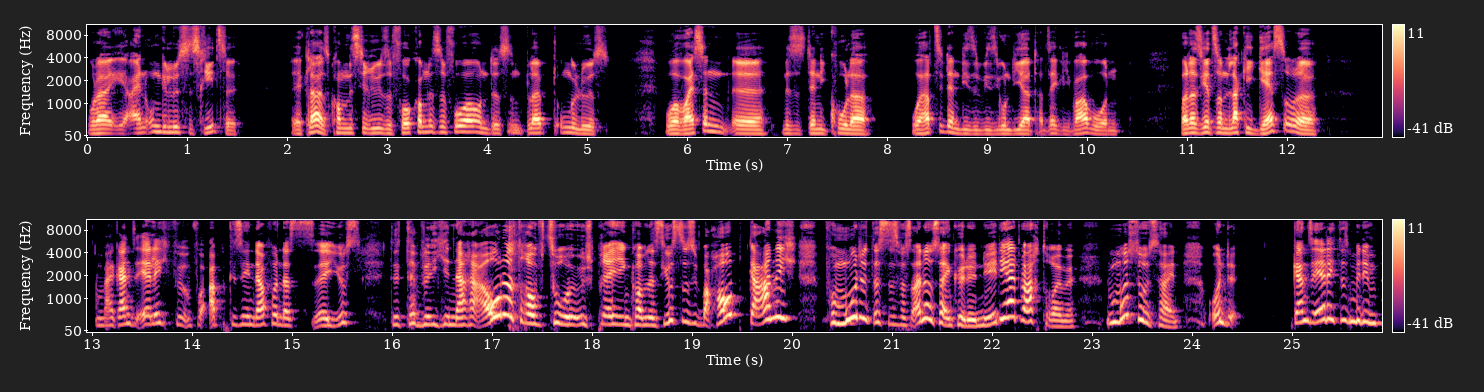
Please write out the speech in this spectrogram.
Oder ein ungelöstes Rätsel. Ja klar, es kommen mysteriöse Vorkommnisse vor und es bleibt ungelöst. Woher weiß denn äh, Mrs. Danny Cola, woher hat sie denn diese Vision, die ja tatsächlich wahr wurden? War das jetzt so ein Lucky Guess oder? Mal ganz ehrlich, für, für, abgesehen davon, dass äh, Just, da, da will ich hier nachher auch noch drauf zu sprechen kommen, dass Justus überhaupt gar nicht vermutet, dass das was anderes sein könnte. Nee, die hat Wachträume. Muss so sein. Und ganz ehrlich, das mit dem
